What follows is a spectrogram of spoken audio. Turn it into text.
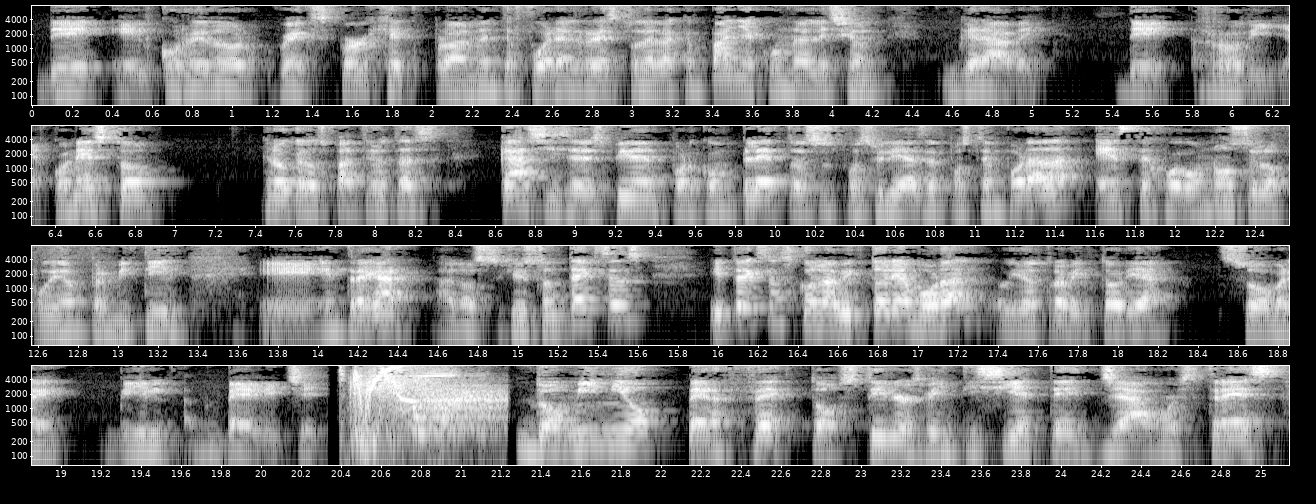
del corredor Rex Burkhead, probablemente fuera el resto de la campaña con una lesión grave de rodilla. Con esto, creo que los Patriotas casi se despiden por completo de sus posibilidades de postemporada. Este juego no se lo podían permitir eh, entregar a los Houston Texans. Y Texans con la victoria moral y otra victoria sobre Bill Belichick. Dominio perfecto. Steelers 27, Jaguars 3.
